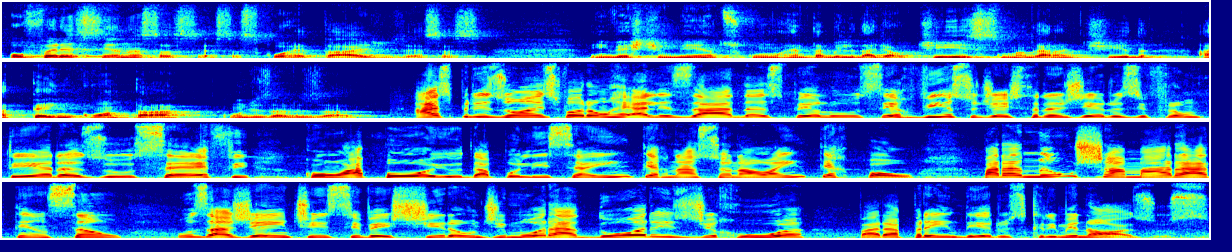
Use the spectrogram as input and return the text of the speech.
oferecendo essas, essas corretagens, esses investimentos com rentabilidade altíssima, garantida, até encontrar um desavisado. As prisões foram realizadas pelo Serviço de Estrangeiros e Fronteiras, o CEF, com o apoio da Polícia Internacional, a Interpol. Para não chamar a atenção, os agentes se vestiram de moradores de rua para prender os criminosos.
